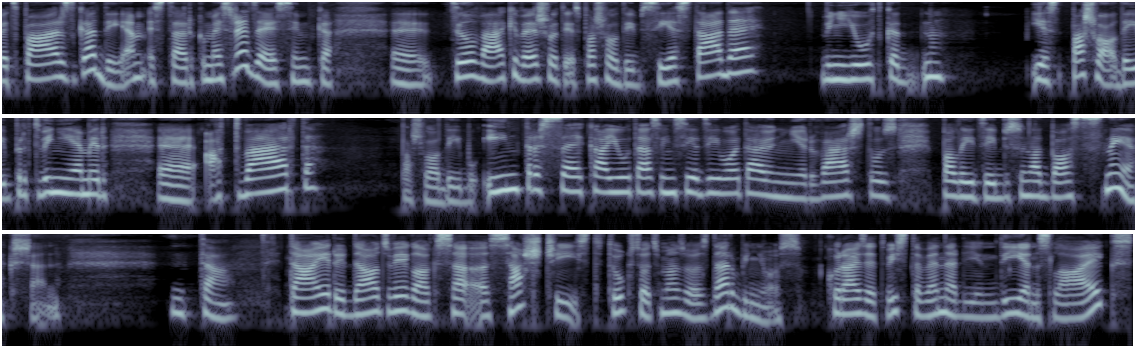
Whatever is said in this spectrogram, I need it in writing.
pēc pāris gadiem es ceru, ka mēs redzēsim, ka cilvēki vēršoties pašvaldības iestādē, viņi jūt, ka nu, pašvaldība pret viņiem ir atvērta, pašvaldību interesē, kā jūtās viņas iedzīvotāji, un viņi ir vērsti uz palīdzības un atbalsta sniegšanu. Tā. Tā ir, ir daudz vieglāk sa sašķīst tūkstotis mazos darbiņos, kur aiziet viss tava enerģija un dienas laiks,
